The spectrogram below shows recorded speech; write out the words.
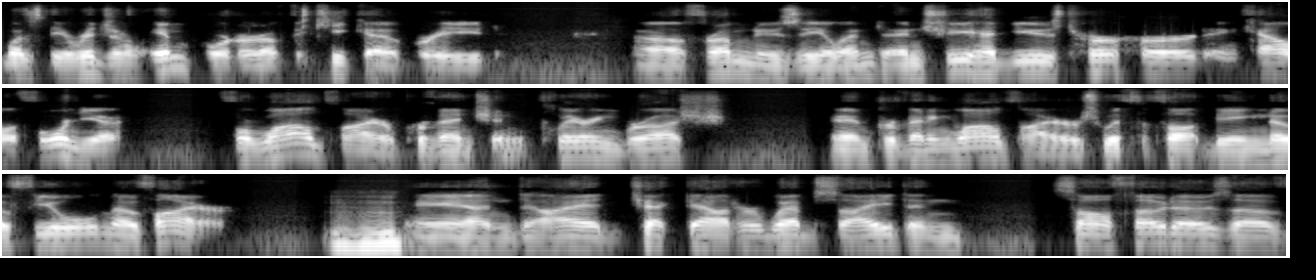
was the original importer of the Kiko breed uh, from New Zealand, and she had used her herd in California for wildfire prevention, clearing brush and preventing wildfires, with the thought being no fuel, no fire. Mm-hmm. And I had checked out her website and saw photos of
